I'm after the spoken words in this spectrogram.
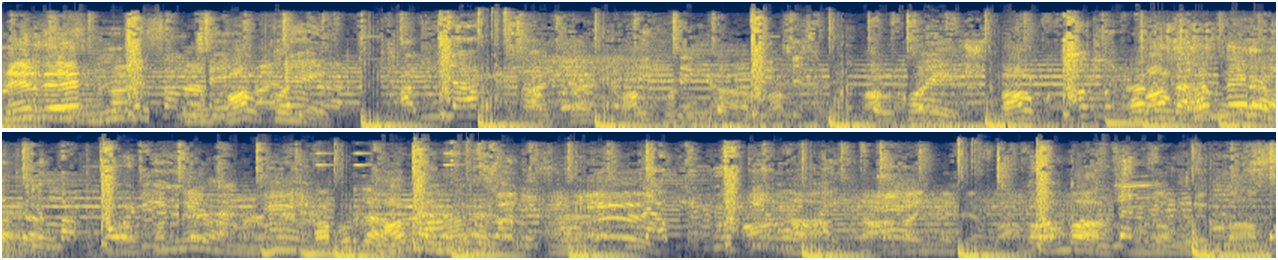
Nerede? Balkoni. Hayır hayır balkoni ya. Balkoni. Balkoni. Balk balkon nerede? Balkon nerede amına? Ha burada. Abi abi. Bamba. Buradan vurayım bamba.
